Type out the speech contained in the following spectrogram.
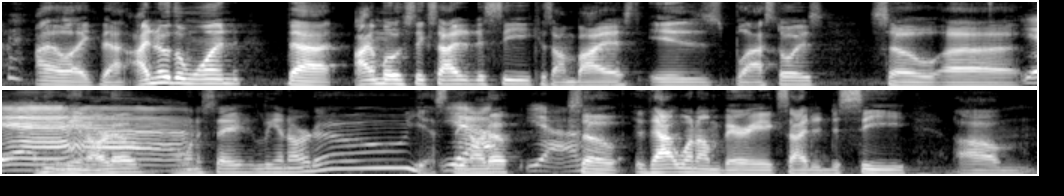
I like that. I know the one that I'm most excited to see because I'm biased is Blastoise. So uh, I think Yeah. Leonardo. I want to say Leonardo. Yes, Yeah, Leonardo. yeah. So that one I'm very excited to see. Um,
